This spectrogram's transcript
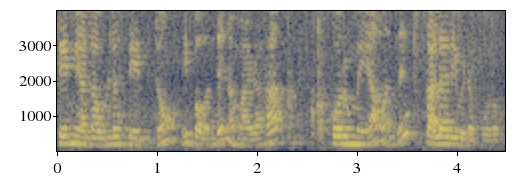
சேமியாலாம் உள்ளே சேர்த்துட்டோம். இப்போ வந்து நம்ம அழகாக பொறுமையாக வந்து கலரி விட போகிறோம்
